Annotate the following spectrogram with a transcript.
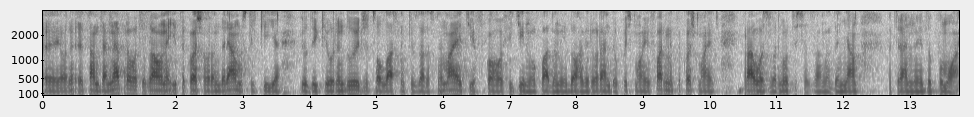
е, там, де не приватизоване, і також орендарям, оскільки є люди, які орендують житло, власників зараз немає. Ті, в кого офіційно укладений договір оренди в письмовій формі, також мають право звернутися за наданням матеріальної допомоги.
